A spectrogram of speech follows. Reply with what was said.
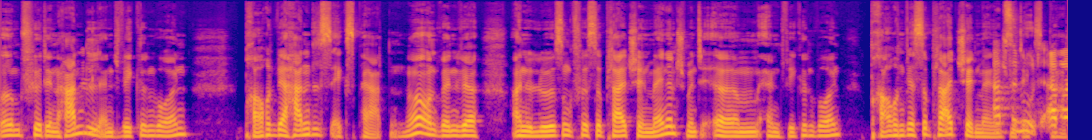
ähm, für den Handel mhm. entwickeln wollen, brauchen wir Handelsexperten. Ne? Und wenn wir eine Lösung für Supply Chain Management ähm, entwickeln wollen, brauchen wir Supply Chain Management. Absolut, aber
